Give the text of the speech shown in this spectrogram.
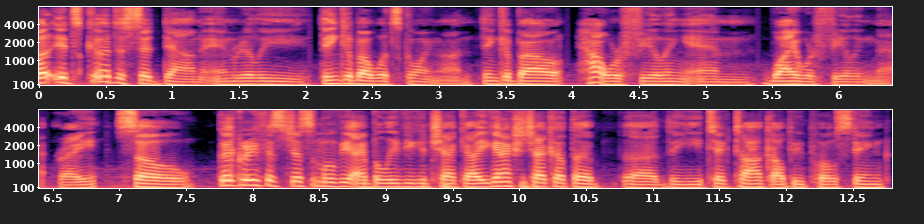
But it's good to sit down and really think about what's going on, think about how we're feeling and why we're feeling that, right? So Good Grief is just a movie I believe you can check out. You can actually check out the uh, the TikTok I'll be posting.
